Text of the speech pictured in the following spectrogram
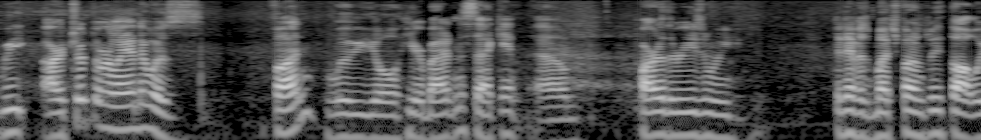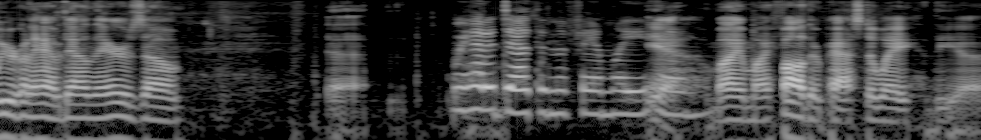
we our trip to Orlando was fun. We, you'll hear about it in a second. Um, part of the reason we didn't have as much fun as we thought we were going to have down there is, um, We had a death in the family. yeah, And my my father passed away the uh,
